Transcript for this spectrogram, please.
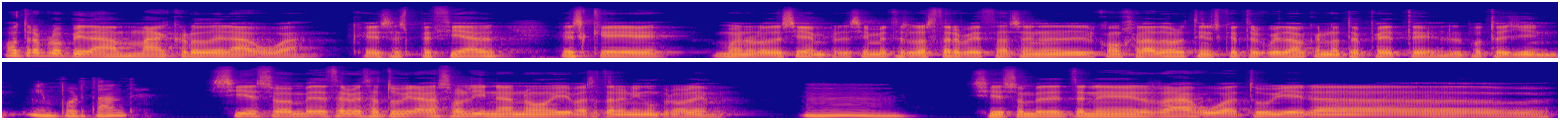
Otra propiedad macro del agua que es especial es que, bueno, lo de siempre, si metes las cervezas en el congelador tienes que tener cuidado que no te pete el botellín. Importante. Si eso en vez de cerveza tuviera gasolina no ibas a tener ningún problema. Mm. Si eso en vez de tener agua tuviera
